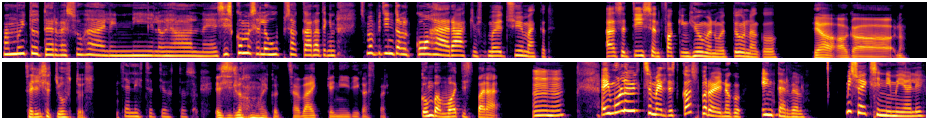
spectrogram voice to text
ma muidu terve suhe olin nii lojaalne ja siis, kui ma selle upsaka ära tegin, siis ma pidin talle kohe rääkima, sest ma olin süümekad. As a decent fucking human would do nagu. ja aga noh, see lihtsalt juhtus see lihtsalt juhtus ja siis loomulikult see väike niidi Kaspar, kumb on voodist parem? Mm. -hmm. ei, mulle üldse meeldis, et Kaspar oli nagu intervjuul. mis su eksi nimi oli?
